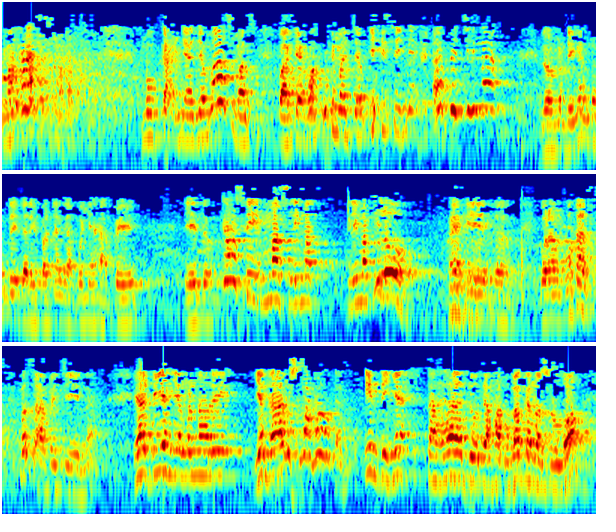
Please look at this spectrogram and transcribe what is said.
mas, mas. Mukanya aja mas, mas. Pakai waktu macam isinya HP Cina. Loh mendingan daripada nggak punya HP itu kasih emas lima lima kilo itu kurang puas mas HP Cina hadiah yang menarik yang nggak harus mahal kan intinya tahadu tahabu bahkan Rasulullah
